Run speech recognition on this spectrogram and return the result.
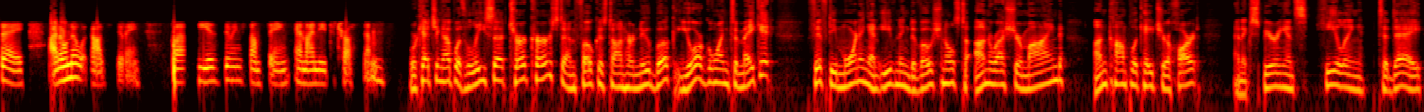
say, I don't know what God's doing, but he is doing something and I need to trust him. We're catching up with Lysa TerKeurst and focused on her new book, You're Going to Make It 50 Morning and Evening Devotionals to Unrush Your Mind, Uncomplicate Your Heart, and Experience Healing Today.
